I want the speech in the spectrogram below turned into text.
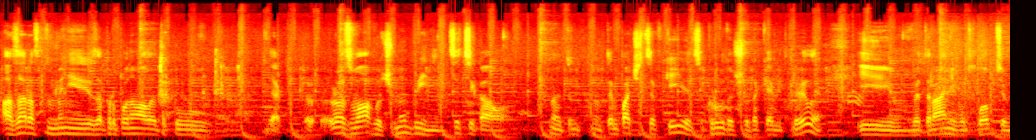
А зараз мені запропонували таку як, розвагу, чому б і ні. Це цікаво. Ну, тим, ну, тим паче це в Києві, це круто, що таке відкрили. І ветеранів, і хлопців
